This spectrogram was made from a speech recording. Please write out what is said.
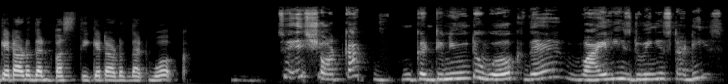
get out of that basti get out of that work So is Shortcut continuing to work there while he's doing his studies?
